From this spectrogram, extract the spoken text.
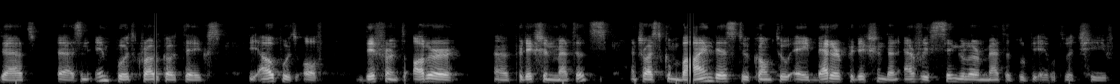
that as an input, CrowdGo takes the output of different other uh, prediction methods and tries to combine this to come to a better prediction than every singular method would be able to achieve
